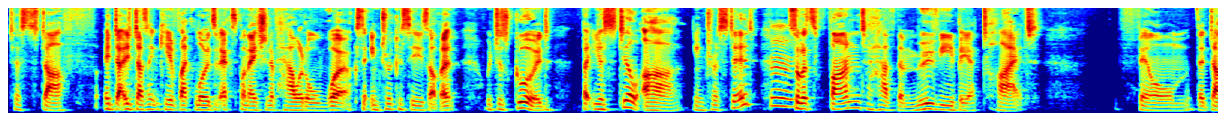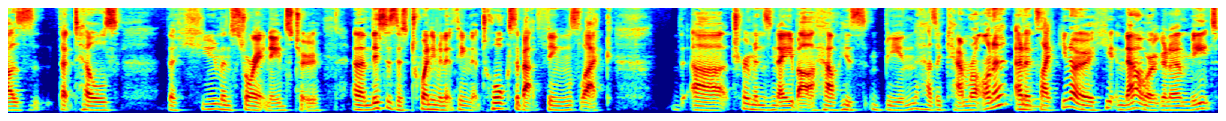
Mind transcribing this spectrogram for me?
to stuff. It, it doesn't give like loads of explanation of how it all works, the intricacies of it, which is good, but you still are interested. So it's fun to have the movie be a tight film that does that tells the human story it needs to. And then this is this 20 minute thing that talks about things like uh, Truman's neighbor, how his bin has a camera on it. And it's like, you know, he, now we're going to meet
